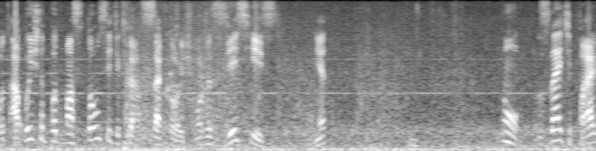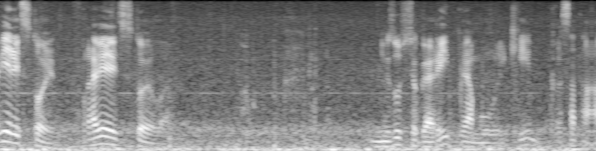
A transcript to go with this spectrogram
вот обычно под мостом с этих карт сокровищ. Может, здесь есть? Нет? Ну, знаете, проверить стоит. Проверить стоило. Внизу все горит, прямо у реки. Красота.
